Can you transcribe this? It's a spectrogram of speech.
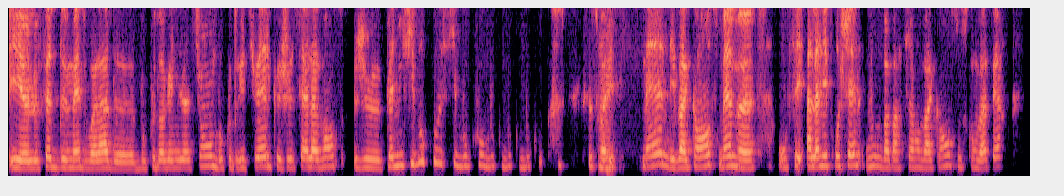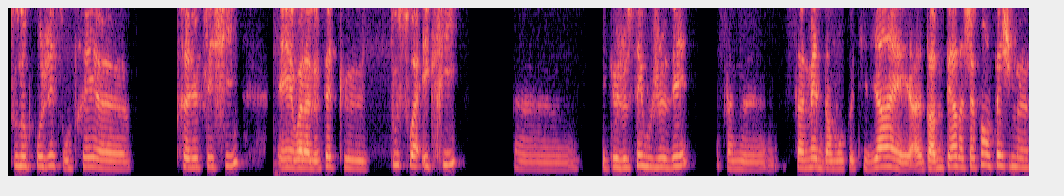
Et le fait de mettre voilà, de, beaucoup d'organisation, beaucoup de rituels que je sais à l'avance, je planifie beaucoup aussi, beaucoup, beaucoup, beaucoup, beaucoup. que ce soit les semaines, les vacances, même on sait à l'année prochaine où on va partir en vacances ou ce qu'on va faire. Tous nos projets sont très très réfléchi. Et voilà, le fait que tout soit écrit euh, et que je sais où je vais, ça me ça m'aide dans mon quotidien et à ne pas me perdre. À chaque fois, en fait, je me,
